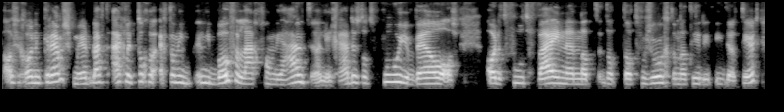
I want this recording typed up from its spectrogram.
als je gewoon een crème smeert, blijft het eigenlijk toch wel echt aan die, in die bovenlaag van die huid uh, liggen. Dus dat voel je wel als, oh, dat voelt fijn en dat, dat, dat verzorgt en dat hydrateert.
